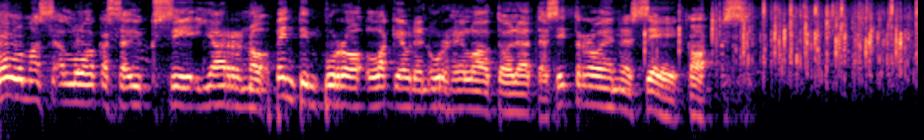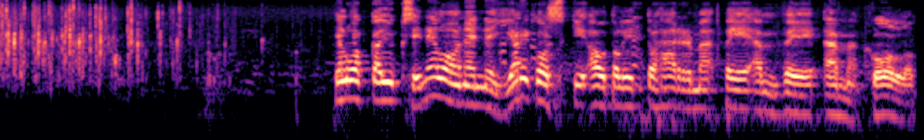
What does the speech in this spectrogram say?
Kolmas luokassa yksi Jarno Pentinpuro Lakeuden urheiluautoilijat Citroen C2. Ja luokka yksi nelonen Jari Koski Autoliitto Härmä PMV M3.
